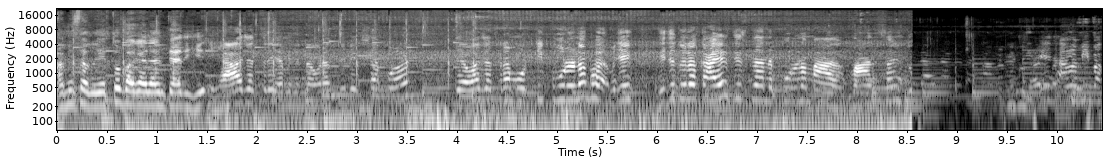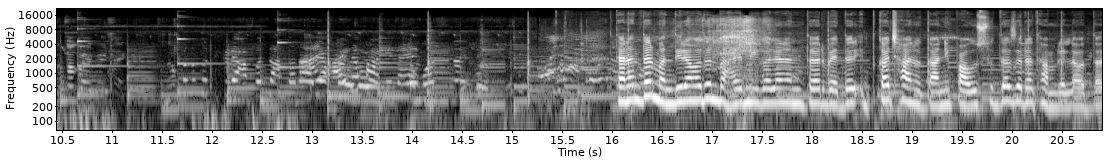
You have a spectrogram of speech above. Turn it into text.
आम्ही सगळे येतो बघायला आणि त्यात हि- ह्या जत्रे म्हणजे नवरात्रीपेक्षा पण तेव्हा जत्रा मोठी पूर्ण म्हणजे इथे तुला कायच दिसणार नाही पूर्ण मा- माणसं मी बघतो. गळगळीत आहे. त्यानंतर मंदिरामधून बाहेर निघाल्यानंतर वेदर इतका छान होता आणि पाऊससुद्धा जरा थांबलेला होता.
